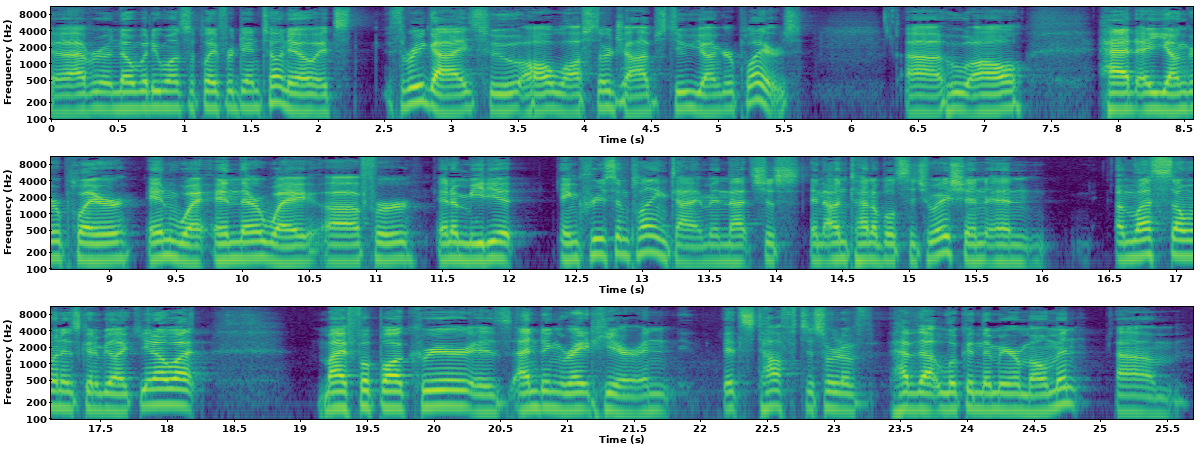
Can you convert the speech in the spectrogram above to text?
Uh, everyone, nobody wants to play for Dantonio. It's three guys who all lost their jobs to younger players, uh, who all had a younger player in way in their way uh, for an immediate increase in playing time, and that's just an untenable situation. And unless someone is going to be like, you know what, my football career is ending right here, and it's tough to sort of have that look in the mirror moment. Um,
